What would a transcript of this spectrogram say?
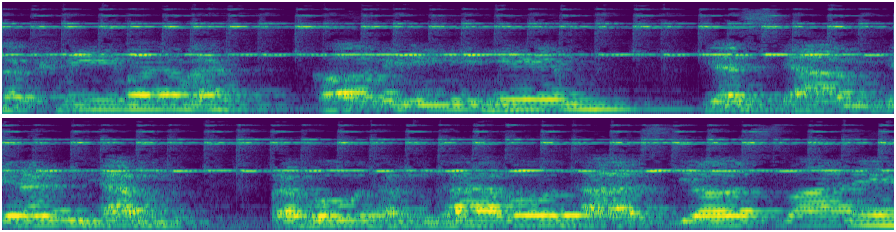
लक्ष्मी लक्ष्मीमनमः कामिनीं यस्यां हिरण्यं प्रबोधं धावोधास्य स्वाने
